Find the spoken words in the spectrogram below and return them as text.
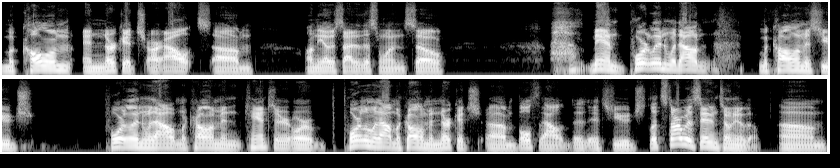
McCollum and Nurkic are out um, on the other side of this one. So, man, Portland without McCollum is huge. Portland without McCollum and Kanter, or Portland without McCollum and Nurkic, um, both out. It's huge. Let's start with San Antonio though. Um,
